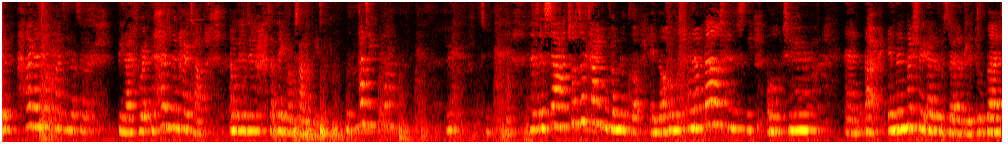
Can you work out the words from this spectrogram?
Hi guys, welcome back to another Be Life. We're at the Headland Hotel and we're going to do something from a silent piece. Patty, come Three, two, one. There's a sad sort of clanging from the clock in the hall and a bell hastily all two and up. In the nursery an absurd little bird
